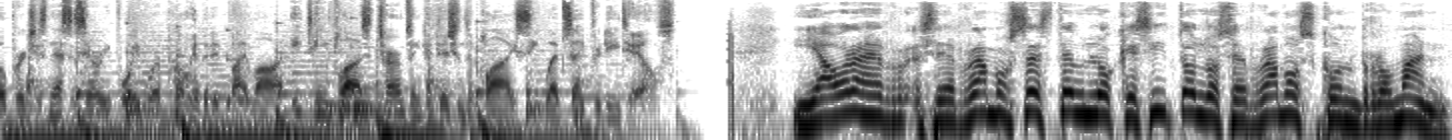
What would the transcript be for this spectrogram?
No purchase necessary. Void where prohibited by law. 18 plus terms and conditions apply. See website for details. Y ahora cer- cerramos este bloquecito, lo cerramos con Román.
